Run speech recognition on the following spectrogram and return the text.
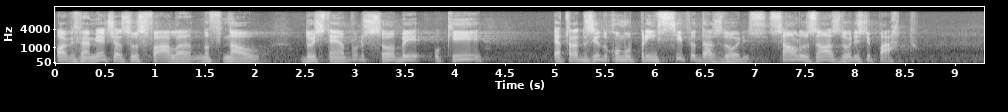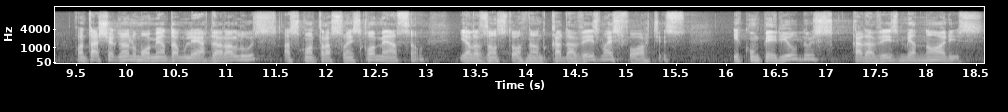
Obviamente, Jesus fala no final dos tempos sobre o que é traduzido como o princípio das dores. Isso é alusão às dores de parto. Quando está chegando o momento da mulher dar à luz, as contrações começam e elas vão se tornando cada vez mais fortes e com períodos cada vez menores.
